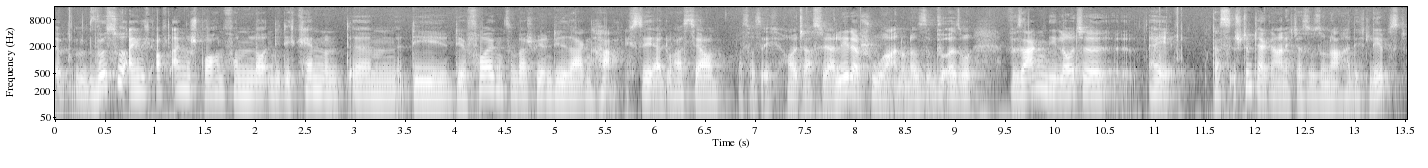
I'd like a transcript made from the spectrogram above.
äh, wirst du eigentlich oft angesprochen von Leuten, die dich kennen und ähm, die dir folgen zum Beispiel und die sagen, ha, ich sehe ja, du hast ja, was weiß ich, heute hast du ja Lederschuhe an oder so. Also sagen die Leute, hey, das stimmt ja gar nicht, dass du so nachhaltig lebst.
